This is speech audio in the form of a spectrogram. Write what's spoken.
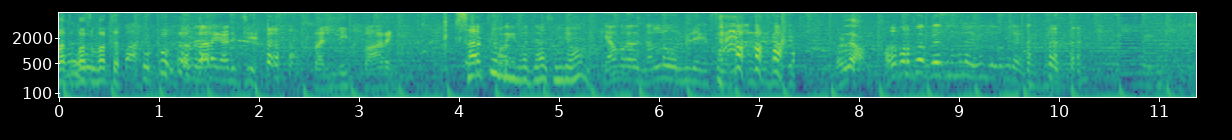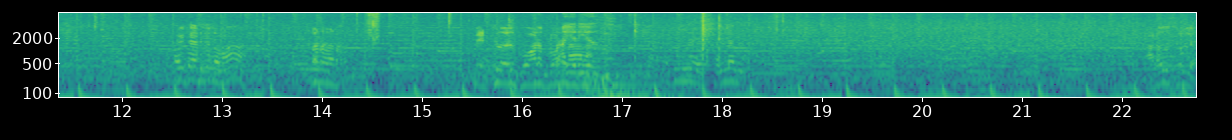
பார்த்து பார்த்து பார்த்து. வேலைக்கு அடிச்சு பள்ளி பாறை. சரக்கு பிடிக்குது பார்த்தியா சிங்கம்? கேமரா நல்ல ஒரு வீடியோ கிடைச்சு பரபரப்பா பேசணும்ல இவங்க சொல்ல முடியாது ரைட் அடிச்சலாமா வேணாம் வேணாம். பெட்ரோல் போன போன எரியாது அளவு சொல்லு.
